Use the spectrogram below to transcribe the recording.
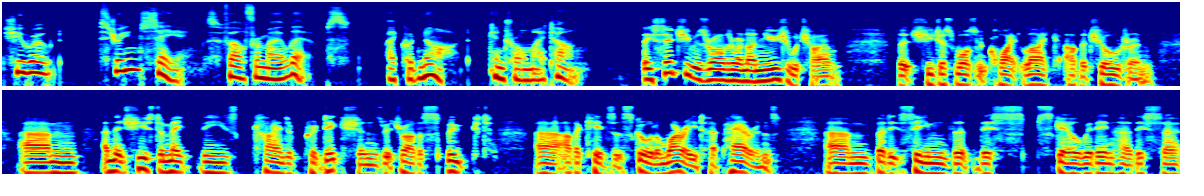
She wrote, Strange sayings fell from my lips. I could not control my tongue. They said she was rather an unusual child, that she just wasn't quite like other children, um, and that she used to make these kind of predictions which rather spooked uh, other kids at school and worried her parents. Um, but it seemed that this skill within her, this uh,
